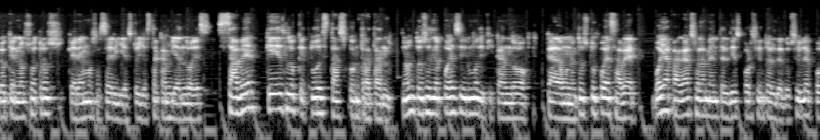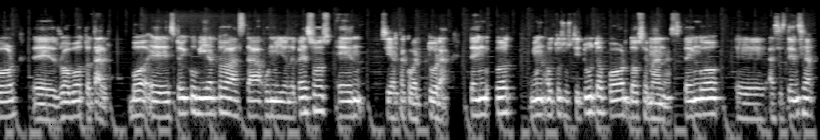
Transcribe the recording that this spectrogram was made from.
Lo que nosotros queremos hacer, y esto ya está cambiando, es saber qué es lo que tú estás contratando, ¿no? Entonces le puedes ir modificando cada uno. Entonces tú puedes saber, voy a pagar solamente el 10% del deducible por eh, robo total. Eh, estoy cubierto hasta un millón de pesos en cierta cobertura. Tengo un autosustituto por dos semanas. Tengo eh, asistencia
